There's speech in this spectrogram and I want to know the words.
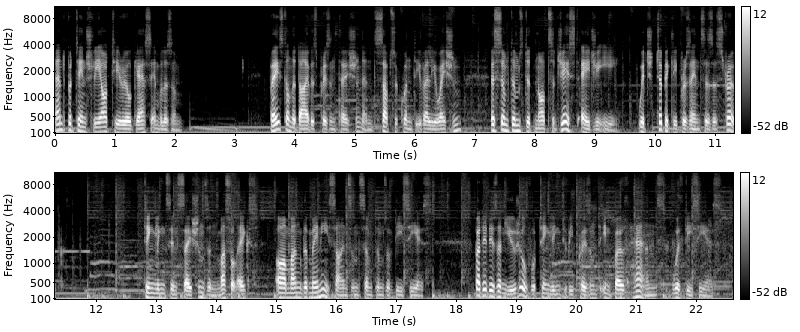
and potentially arterial gas embolism. Based on the diver's presentation and subsequent evaluation, Her symptoms did not suggest AGE, which typically presents as a stroke. Tingling sensations and muscle aches are among the many signs and symptoms of DCS, but it is unusual for tingling to be present in both hands with DCS.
